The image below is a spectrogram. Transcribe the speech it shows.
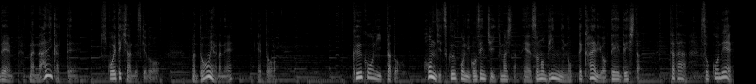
で、まあ、何かって聞こえてきたんですけど、まあ、どうやらねえっと空港に行ったと。本日空港に午前中行きました、ね、その便に乗って帰る予定でした。ただそこで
